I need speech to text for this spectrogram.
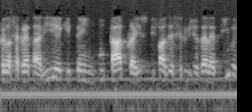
pela Secretaria, que tem lutado para isso, de fazer cirurgias eletivas,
